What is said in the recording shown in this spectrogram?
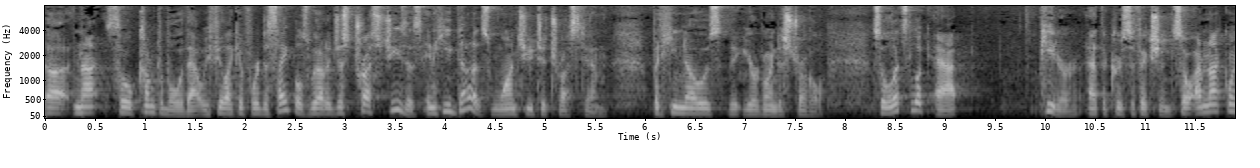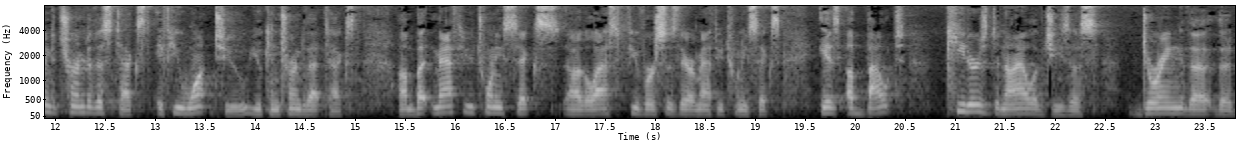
uh, not so comfortable with that. We feel like if we're disciples, we ought to just trust Jesus. And He does want you to trust Him, but He knows that you're going to struggle. So let's look at Peter at the crucifixion. So I'm not going to turn to this text. If you want to, you can turn to that text. Um, but Matthew 26, uh, the last few verses there, Matthew 26, is about Peter's denial of Jesus during the, the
